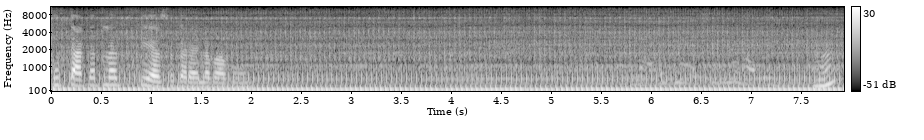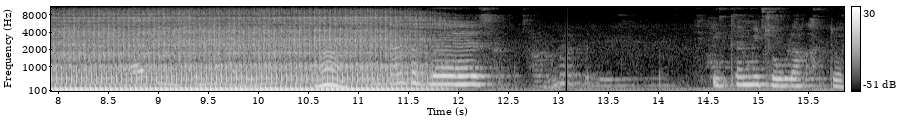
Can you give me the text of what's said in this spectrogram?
खूप ताकद लागते असं करायला बाबू हं? हं. काय करतेस इथं मी चोवडा खातोय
